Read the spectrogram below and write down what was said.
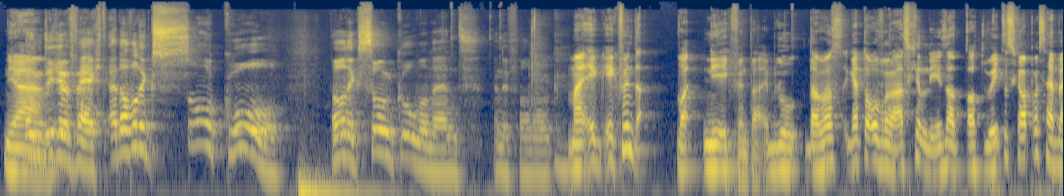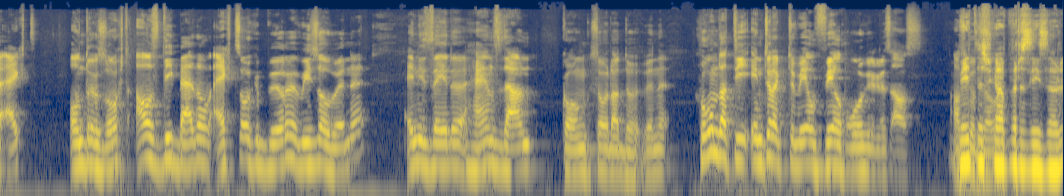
Ja, in de gevecht. En dat vond ik zo cool. Dat vond ik zo'n cool moment in de film ook. maar ik, ik vind Wat, nee, ik vind dat. Ik bedoel, dat was, ik heb dat over laatst gelezen, dat, dat wetenschappers hebben echt onderzocht, als die battle echt zou gebeuren, wie zou winnen. En die zeiden, hands down, Kong zou dat winnen. Gewoon omdat die intellectueel veel hoger is als, als. Wetenschappers die zo...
